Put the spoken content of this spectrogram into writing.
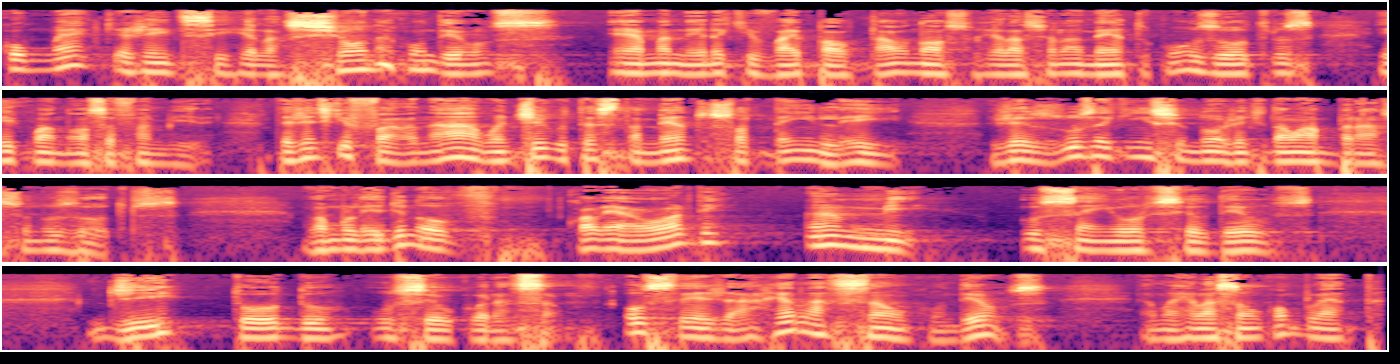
como é que a gente se relaciona com Deus é a maneira que vai pautar o nosso relacionamento com os outros e com a nossa família. Tem gente que fala, ah, o Antigo Testamento só tem lei. Jesus é que ensinou a gente a dar um abraço nos outros. Vamos ler de novo. Qual é a ordem? Ame o Senhor seu Deus de todo o seu coração. Ou seja, a relação com Deus é uma relação completa.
